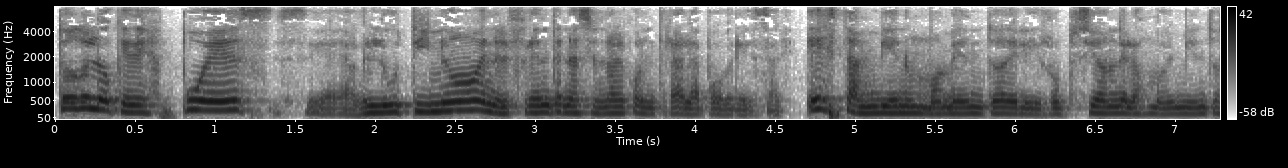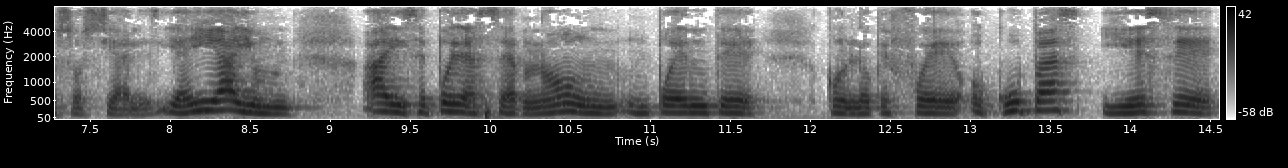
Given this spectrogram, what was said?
todo lo que después se aglutinó en el Frente Nacional contra la Pobreza. Es también un momento de la irrupción de los movimientos sociales y ahí hay un, ahí se puede hacer, ¿no? Un, puente con lo que fue Ocupas y ese,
